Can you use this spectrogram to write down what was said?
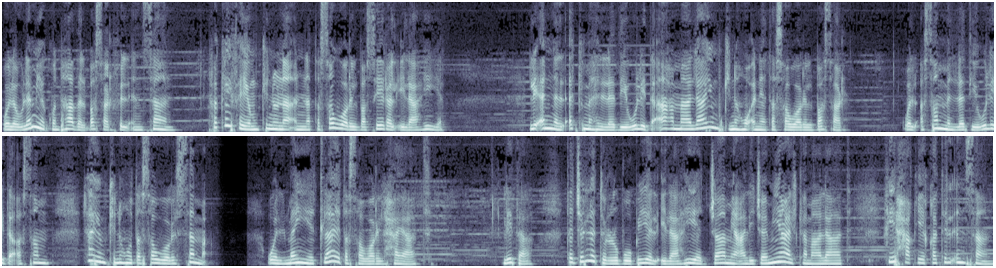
ولو لم يكن هذا البصر في الإنسان فكيف يمكننا أن نتصور البصيرة الإلهية؟ لأن الأكمه الذي ولد أعمى لا يمكنه أن يتصور البصر والأصم الذي ولد أصم لا يمكنه تصور السمع والميت لا يتصور الحياة. لذا تجلت الربوبية الإلهية الجامعة لجميع الكمالات في حقيقة الإنسان.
